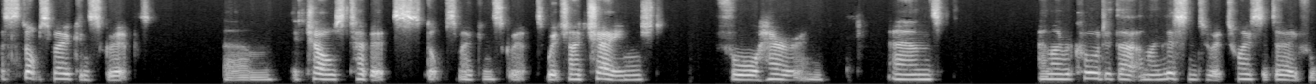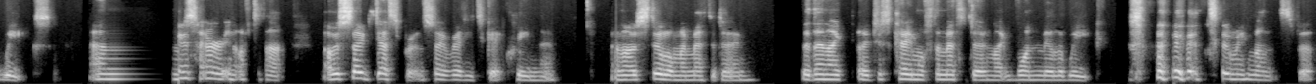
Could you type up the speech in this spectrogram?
a stop smoking script um, Charles Tebbetts' Stop Smoking script, which I changed for heroin, and and I recorded that and I listened to it twice a day for weeks, and it was heroin after that. I was so desperate and so ready to get clean though, and I was still on my methadone, but then I, I just came off the methadone like one mil a week, too many months, but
